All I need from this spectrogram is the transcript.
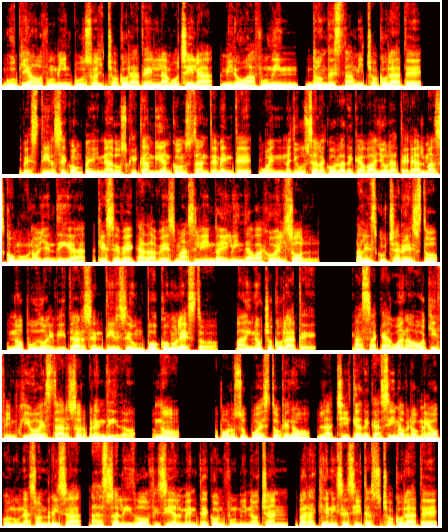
Gukiao Fumin puso el chocolate en la mochila, miró a Fumin, ¿dónde está mi chocolate? Vestirse con peinados que cambian constantemente, Wen usa la cola de caballo lateral más común hoy en día, que se ve cada vez más linda y linda bajo el sol. Al escuchar esto, no pudo evitar sentirse un poco molesto. ¡Ay no chocolate! Asakawa Naoki fingió estar sorprendido. No. Por supuesto que no, la chica de Kasima bromeó con una sonrisa, has salido oficialmente con Fumino-chan, ¿para qué necesitas chocolate?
